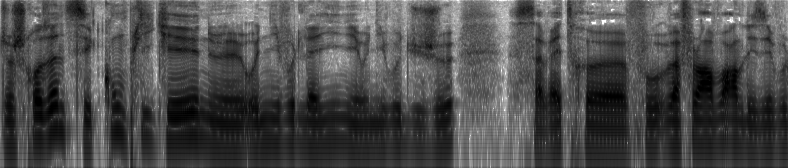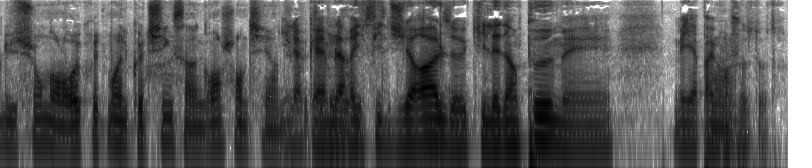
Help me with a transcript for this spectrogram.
Josh Rosen, c'est compliqué au niveau de la ligne et au niveau du jeu. Ça va être, faut, va falloir voir les évolutions dans le recrutement et le coaching. C'est un grand chantier. hein, Il a quand même Larry. Fitzgerald qui l'aide un peu, mais mais il n'y a pas Ouais. grand chose d'autre.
